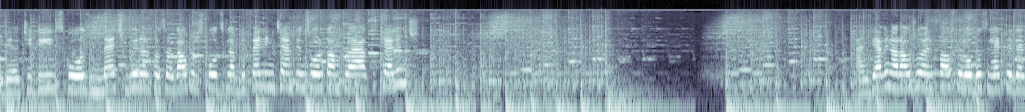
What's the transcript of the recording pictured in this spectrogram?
Edeh Chidi scores match winner for Salgaocar Sports Club defending champions overcome Prayag challenge. And Gavin Araujo and Fausto Lobo selected as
